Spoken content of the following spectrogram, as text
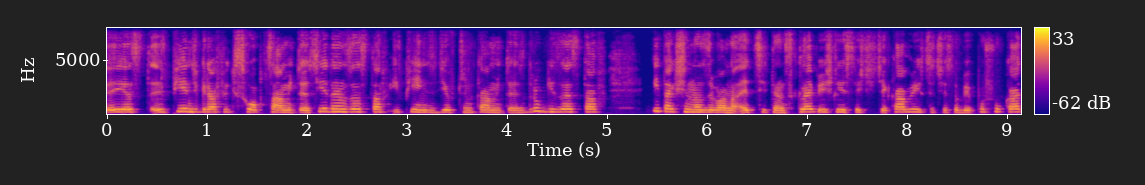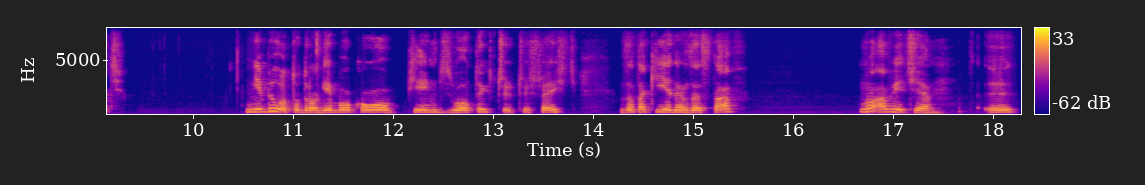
jest 5 y, grafik z chłopcami, to jest jeden zestaw i 5 z dziewczynkami to jest drugi zestaw I tak się nazywa na Etsy ten sklep, jeśli jesteście ciekawi, chcecie sobie poszukać. Nie było to drogie, bo około 5 zł czy, czy 6 za taki jeden zestaw. No a wiecie, y,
